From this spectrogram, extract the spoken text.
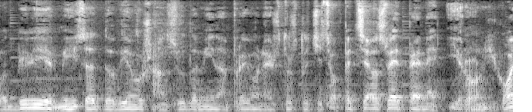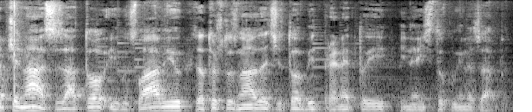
odbili, jer mi sad dobijamo šansu da mi napravimo nešto što će se opet ceo svet preneti. Jer oni hoće nas, zato Jugoslaviju, zato što zna da će to biti preneto i, i na istoku i na zapadu.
